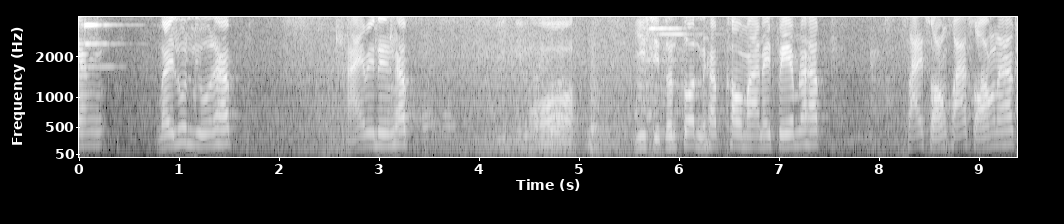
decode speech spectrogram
ยังวัยรุ่นอยู่นะครับ หายไปหนึ่งครับโอ้ยี่สิบต้นๆครับ เข้ามาในเฟรมนะครับ ซ้ายสองขวาสองนะครับ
